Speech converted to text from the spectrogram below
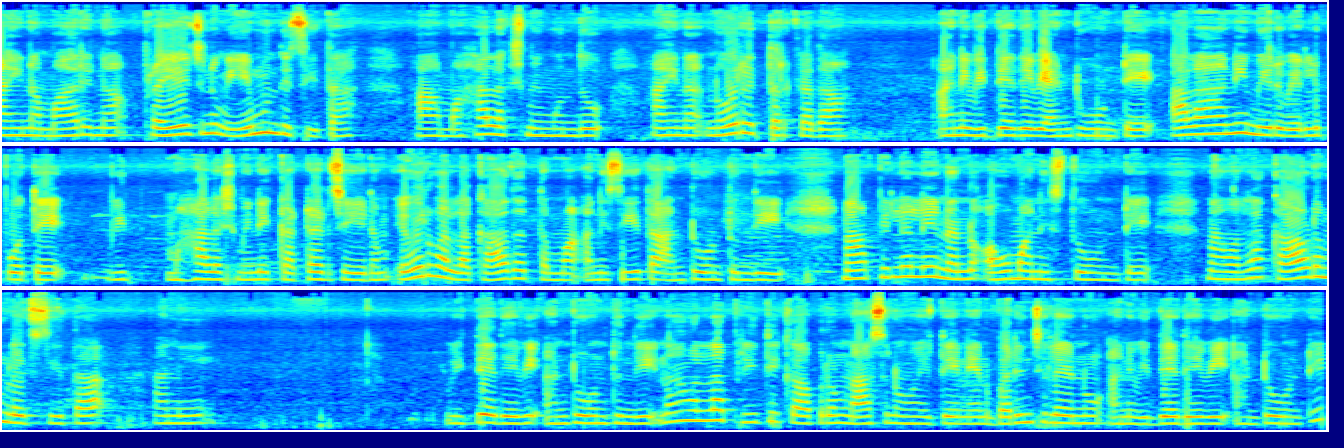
ఆయన మారిన ప్రయోజనం ఏముంది సీత? ఆ మహాలక్ష్మి ముందు ఆయన నోరెత్తరు కదా. అని విద్యాదేవి అంటూ ఉంటే అలా అని మీరు వెళ్ళిపోతే వి మహాలక్ష్మిని కట్టడి చేయడం ఎవరి వల్ల కాదత్తమ్మ అని సీత అంటూ ఉంటుంది. నా పిల్లలే నన్ను అవమానిస్తూ ఉంటే నా వల్ల కావడం లేదు సీత అని విద్యాదేవి అంటూ ఉంటుంది. నా వల్ల ప్రీతి కాపురం నాశనం అయితే నేను భరించలేను అని విద్యాదేవి అంటూ ఉంటే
